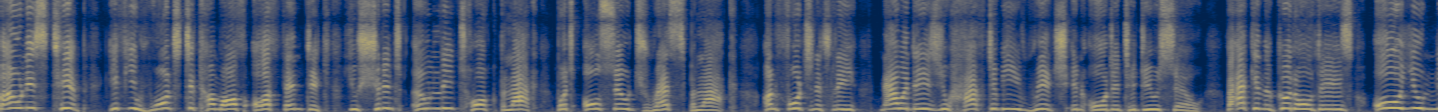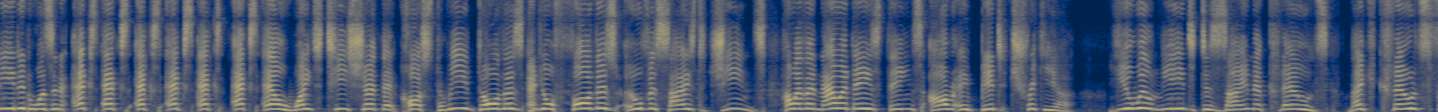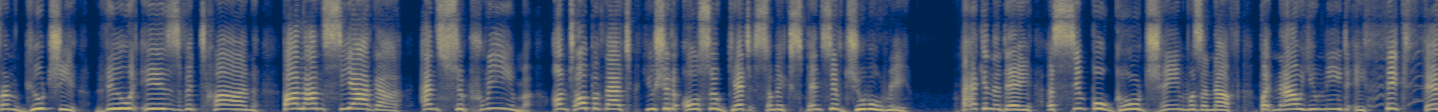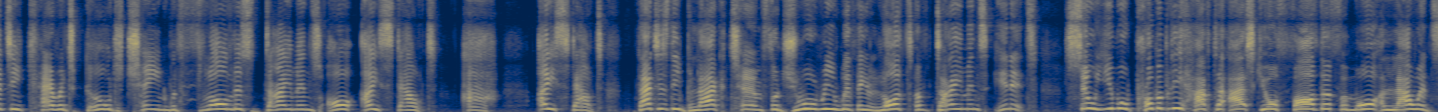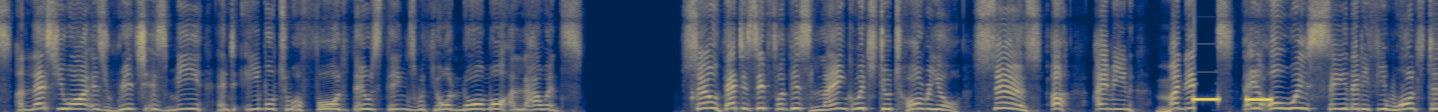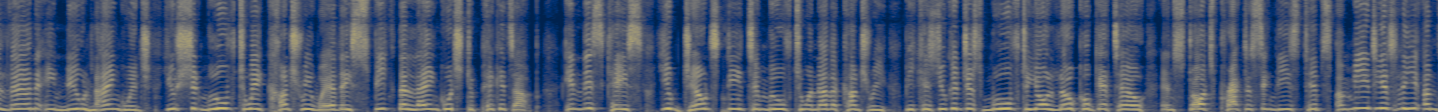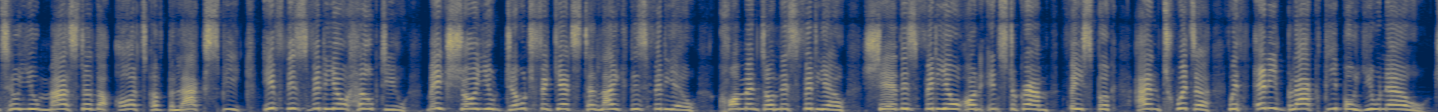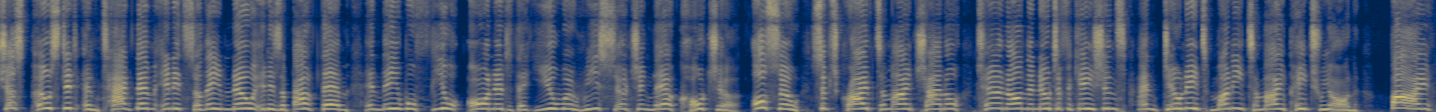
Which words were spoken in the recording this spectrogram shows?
Bonus tip if you want to come off authentic, you shouldn't only talk black, but also dress black. Unfortunately, Nowadays, you have to be rich in order to do so. Back in the good old days, all you needed was an XXXXXXL white t shirt that cost $3 and your father's oversized jeans. However, nowadays things are a bit trickier. You will need designer clothes, like clothes from Gucci, Louis Vuitton, Balenciaga, and Supreme. On top of that, you should also get some expensive jewelry. Back in the day, a simple gold chain was enough, but now you need a thick 30 carat gold chain with flawless diamonds all iced out. Ah, iced out. That is the black term for jewelry with a lot of diamonds in it. So you will probably have to ask your father for more allowance, unless you are as rich as me and able to afford those things with your normal allowance. So that is it for this language tutorial. Sirs, uh, I mean, my they always say that if you want to learn a new language, you should move to a country where they speak the language to pick it up. In this case, you don't need to move to another country because you can just move to your local ghetto and start practicing these tips immediately until you master the art of black speak. If this video helped you, make sure you don't forget to like this video, comment on this video, share this video on Instagram, Facebook, and Twitter with any black people you know. Just post it and tag them in it so they know it is about them and they will feel honored that you were researching their culture. Also, subscribe to my channel, turn on the notifications, and donate money to my Patreon. Bye!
